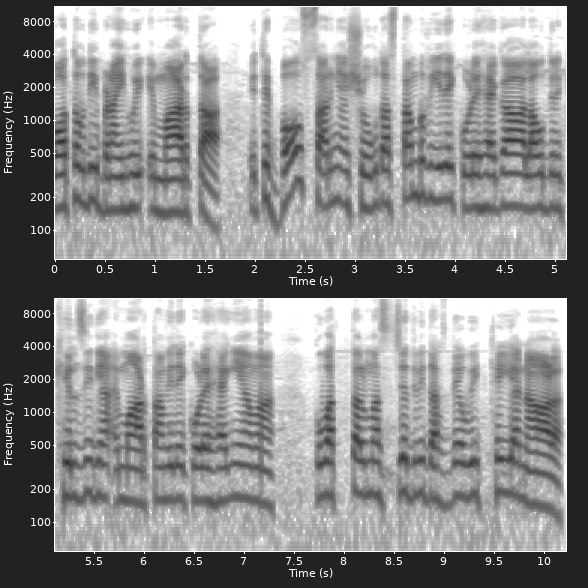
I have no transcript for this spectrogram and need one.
ਕੌਤਬ ਦੀ ਬਣਾਈ ਹੋਈ ਇਮਾਰਤ ਆ। ਇੱਥੇ ਬਹੁਤ ਸਾਰੀਆਂ ਅਸ਼ੋਕ ਦਾ ਸਤੰਭ ਵੀ ਇਹਦੇ ਕੋਲੇ ਹੈਗਾ। ਅਲਾਉਦੀਨ ਖਿਲਜ਼ੀ ਦੀਆਂ ਇਮਾਰਤਾਂ ਵੀ ਇਹਦੇ ਕੋਲੇ ਹੈਗੀਆਂ ਵਾ। ਕੁਵੱਤਲ ਮਸਜਿਦ ਵੀ ਦੱਸਦੇ ਉਹ ਵੀ ਇੱਥੇ ਹੀ ਆ ਨਾਲ।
